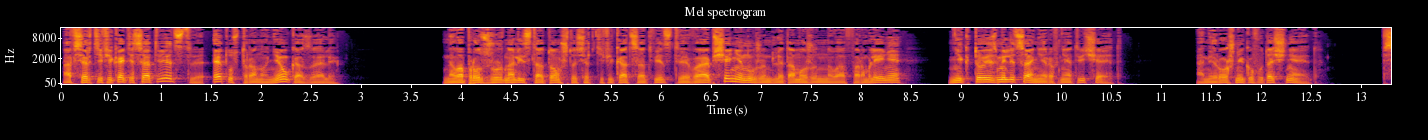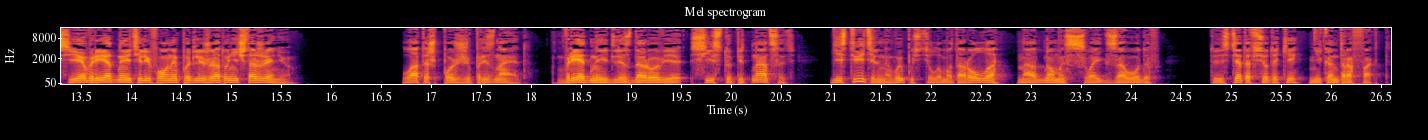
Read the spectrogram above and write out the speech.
а в сертификате соответствия эту страну не указали. На вопрос журналиста о том, что сертификат соответствия вообще не нужен для таможенного оформления, никто из милиционеров не отвечает. А Мирошников уточняет. Все вредные телефоны подлежат уничтожению. Латыш позже признает. Вредные для здоровья Си-115 действительно выпустила Моторола на одном из своих заводов, то есть это все-таки не контрафакт.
